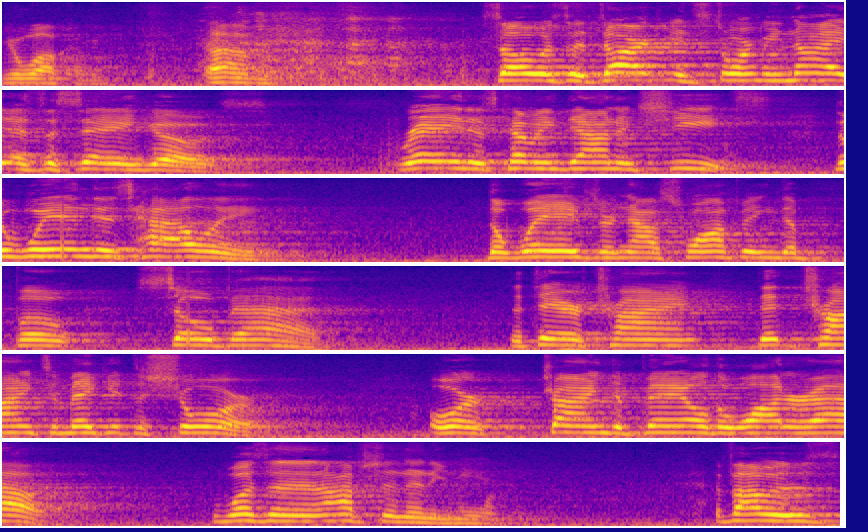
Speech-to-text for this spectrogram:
You're welcome. Um, so it was a dark and stormy night, as the saying goes. Rain is coming down in sheets. The wind is howling. The waves are now swamping the boat so bad that they are trying, that trying to make it to shore or trying to bail the water out wasn't an option anymore. If I was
